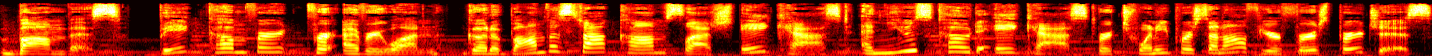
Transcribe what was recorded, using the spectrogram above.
Bombas. Big comfort for everyone. Go to bombas.com slash ACAST and use code ACAST for 20% off your first purchase.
